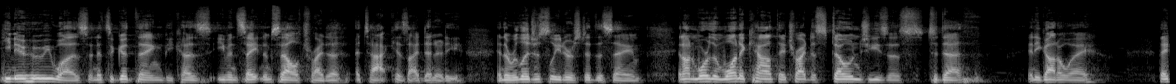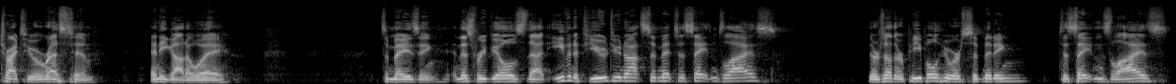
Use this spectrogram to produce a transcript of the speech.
He knew who he was, and it's a good thing because even Satan himself tried to attack his identity, and the religious leaders did the same. And on more than one account, they tried to stone Jesus to death, and he got away. They tried to arrest him, and he got away. It's amazing. And this reveals that even if you do not submit to Satan's lies, there's other people who are submitting to Satan's lies.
